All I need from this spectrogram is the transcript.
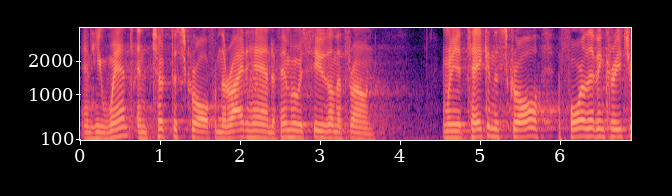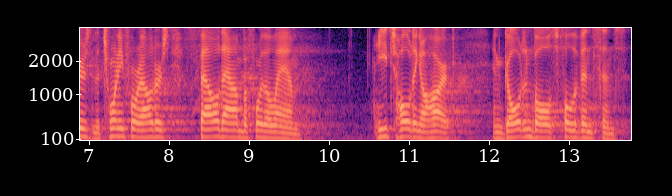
And he went and took the scroll from the right hand of him who was seated on the throne. And when he had taken the scroll, the four living creatures and the 24 elders fell down before the Lamb, each holding a harp and golden bowls full of incense,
